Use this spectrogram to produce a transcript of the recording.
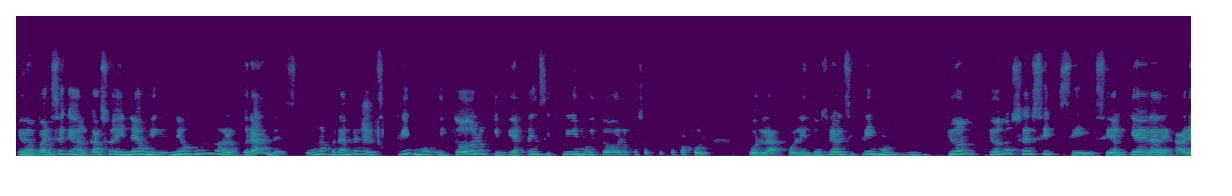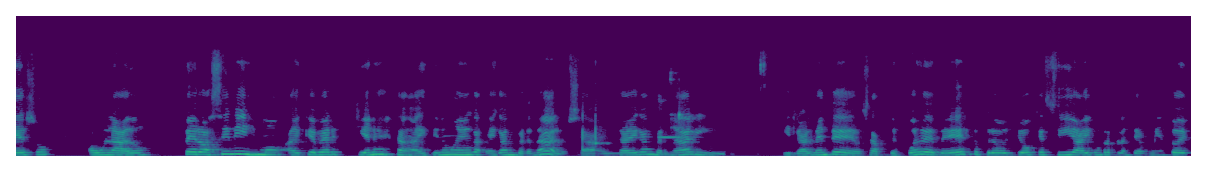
Y me parece que en el caso de Ineos, Ineos es uno de los grandes, uno de los grandes del ciclismo, y todo lo que invierte en ciclismo y todo lo que se preocupa por por la, por la industria del ciclismo. Yo, yo no sé si, si, si él quiere dejar eso a un lado, pero asimismo hay que ver quiénes están ahí. Tiene un Egan, Bernal, o sea, está Egan Bernal y, y realmente, o sea, después de, esto creo yo que sí hay un replanteamiento de,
